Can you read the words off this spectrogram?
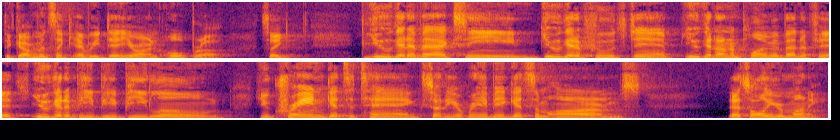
The government's like every day you're on Oprah. It's like, you get a vaccine, you get a food stamp, you get unemployment benefits, you get a PPP loan, Ukraine gets a tank, Saudi Arabia gets some arms. That's all your money.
